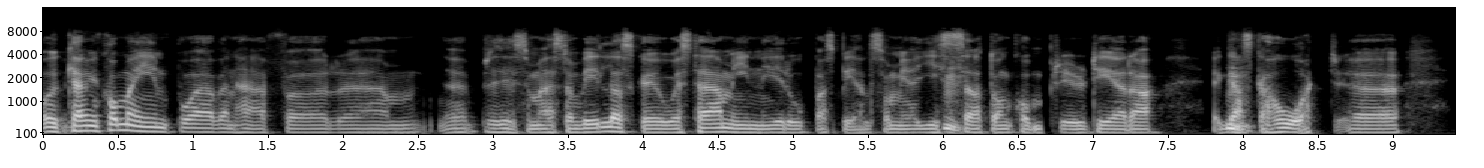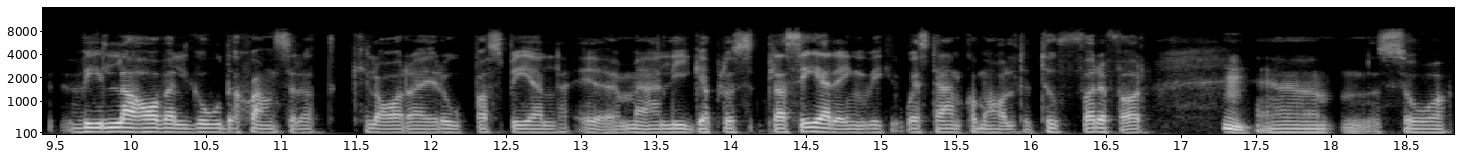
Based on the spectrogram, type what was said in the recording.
Och kan vi komma in på även här för, eh, precis som Aston Villa ska ju West Ham in i Europaspel som jag gissar mm. att de kommer prioritera mm. ganska hårt. Eh, Villa har väl goda chanser att klara Europaspel eh, med ligaplacering, vilket West Ham kommer ha lite tuffare för. Mm. Ehm, så,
